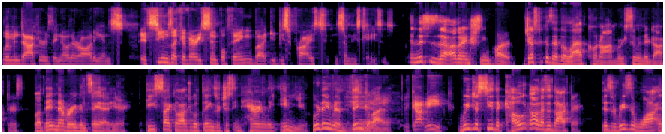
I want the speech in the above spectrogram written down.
women doctors, they know their audience. It seems like a very simple thing, but you'd be surprised in some of these cases. And this is the other interesting part. Just because they have the lab coat on, we're assuming they're doctors, but they never even say that here these psychological things are just inherently in you. We didn't even think yeah, about it. It got me. We just see the coat. Oh, that's a doctor. There's a reason why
